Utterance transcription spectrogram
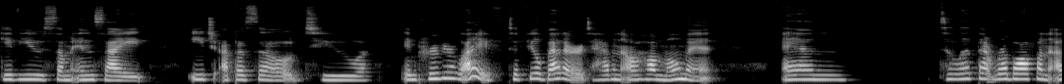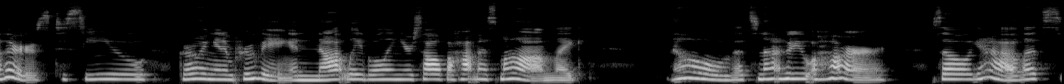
give you some insight each episode to improve your life, to feel better, to have an aha moment, and to let that rub off on others, to see you growing and improving and not labeling yourself a hot mess mom. Like, no, that's not who you are. So yeah, let's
